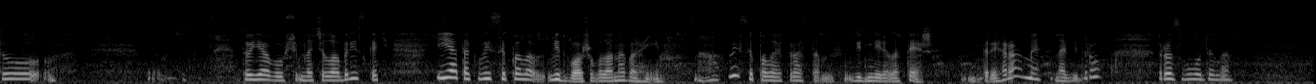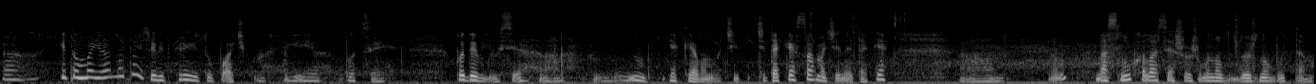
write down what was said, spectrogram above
то то я, в общем, почала обрізкати. І я так висипала, відважувала на ваги. Висипала якраз там, відміряла теж 3 грами на відро розводила. І думаю, а ну дай відкрию ту пачку і по цей. Подивлюся, ага. ну, яке воно, чи, чи таке саме, чи не таке. Ага. Ну, наслухалася, що ж воно должно бути там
